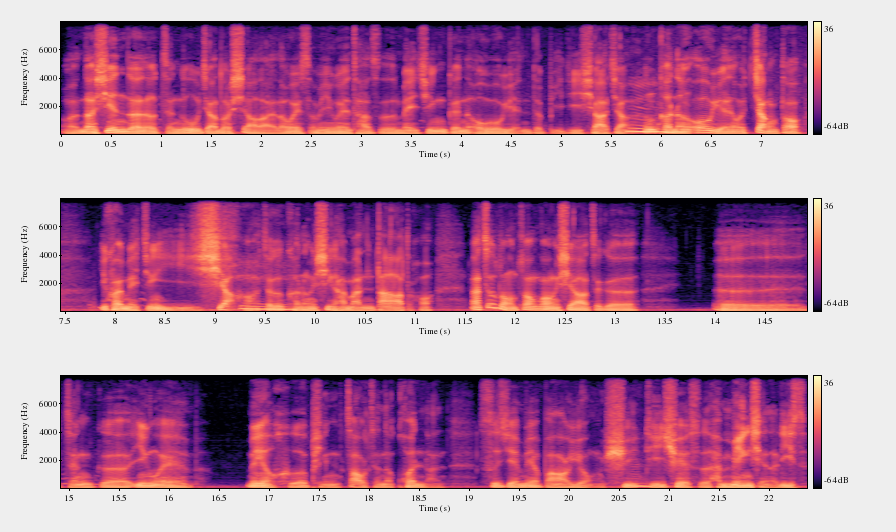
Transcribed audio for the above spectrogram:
呃，那现在的整个物价都下来了，为什么？因为它是美金跟欧元的比例下降，很可能欧元会降到一块美金以下啊，这个可能性还蛮大的哈。那这种状况下，这个。呃，整个因为没有和平造成的困难，世界没有办法永续，的确是很明显的例子。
